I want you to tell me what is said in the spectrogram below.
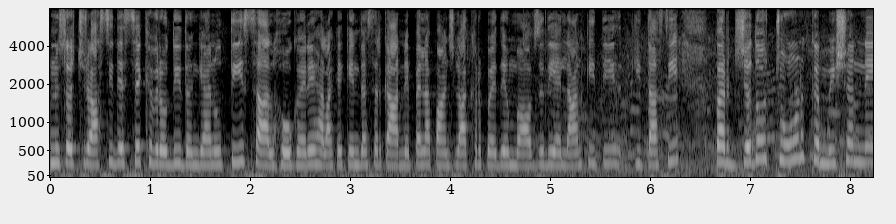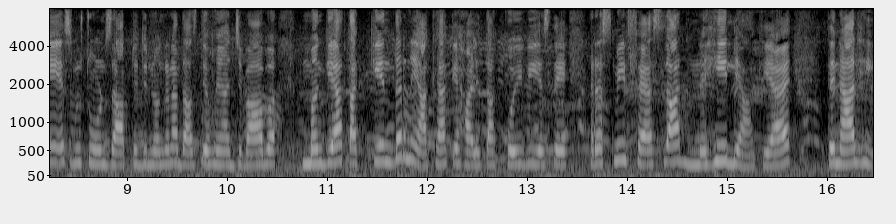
1984 ਦੇ ਸਿੱਖ ਵਿਰੋਧੀ ਦੰਗਿਆਂ ਨੂੰ 30 ਸਾਲ ਹੋ ਗਏ ਨੇ। ਹਾਲਾਂਕਿ ਕੇਂਦਰ ਸਰਕਾਰ ਨੇ ਪਹਿਲਾਂ 5 ਲੱਖ ਰੁਪਏ ਦੇ ਮੁਆਵਜ਼ੇ ਦੀ ਐਲਾਨ ਕੀਤੀ, ਕੀਤਾ ਸੀ, ਪਰ ਜਦੋਂ ਚੋਣ ਕਮਿਸ਼ਨ ਨੇ ਇਸ ਨੂੰ ਚੋਣ ਜ਼ਾਬਤੇ ਦੀ ਉਲੰਘਣਾ ਦੱਸਦੇ ਹੋਏ ਜਵਾਬ ਮੰਗਿਆ ਤਾਂ ਕੇਂਦਰ ਨੇ ਆਖਿਆ ਕਿ ਹਾਲੇ ਤੱਕ ਕੋਈ ਵੀ ਇਸ ਤੇ ਰਸਮੀ ਫੈਸਲਾ ਨਹੀਂ ਲਿਆ ਗਿਆ ਹੈ। ਤੇ ਨਾਲ ਹੀ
